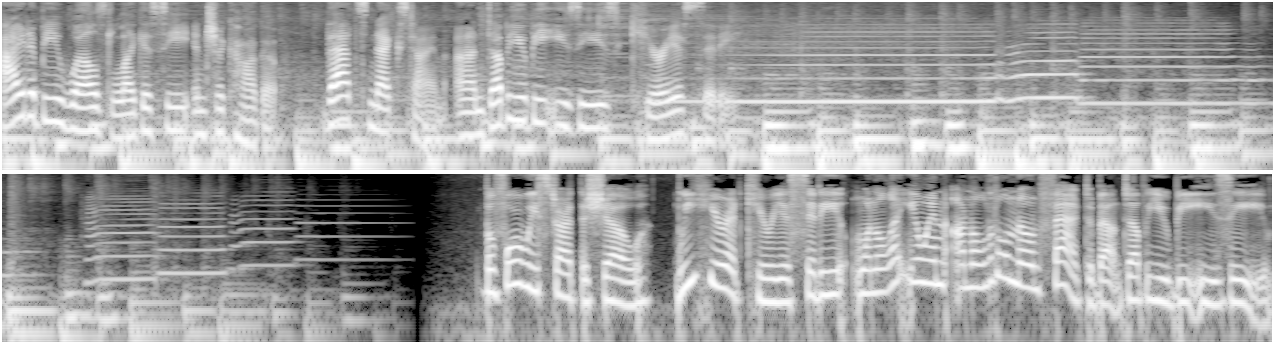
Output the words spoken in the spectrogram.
Ida B. Wells' legacy in Chicago. That's next time on WBEZ's Curious City. Before we start the show, we here at Curious City want to let you in on a little known fact about WBEZ.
